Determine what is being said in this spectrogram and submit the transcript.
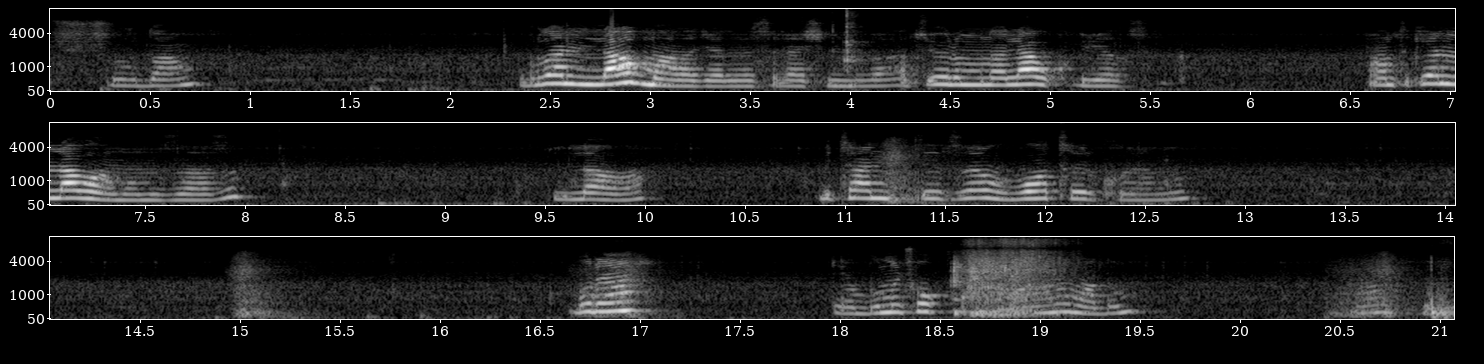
Şuradan. Buradan lav mı alacağız mesela şimdi? Atıyorum buna lav koyacaksak. Mantıken lav almamız lazım. Lava. Bir tane de water koyalım. Bu ne? Ya bunu çok anlamadım. Ne yapıyorum?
